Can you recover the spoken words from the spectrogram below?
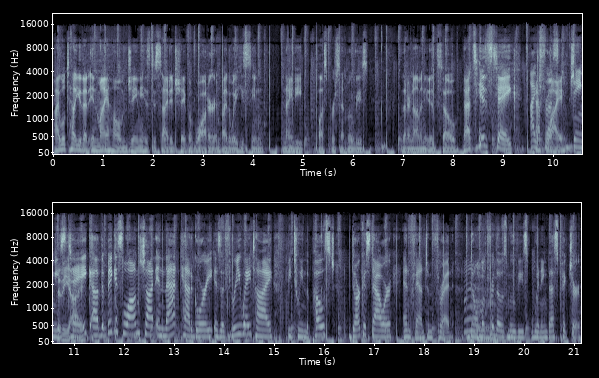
I will tell you that in my home, Jamie has decided Shape of Water, and by the way, he's seen 90 plus percent movies that are nominated. So that's his take. I FY trust Jamie's the take. Uh, the biggest long shot in that category is a three way tie between The Post, Darkest Hour, and Phantom Thread. Don't look for those movies winning Best Picture.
